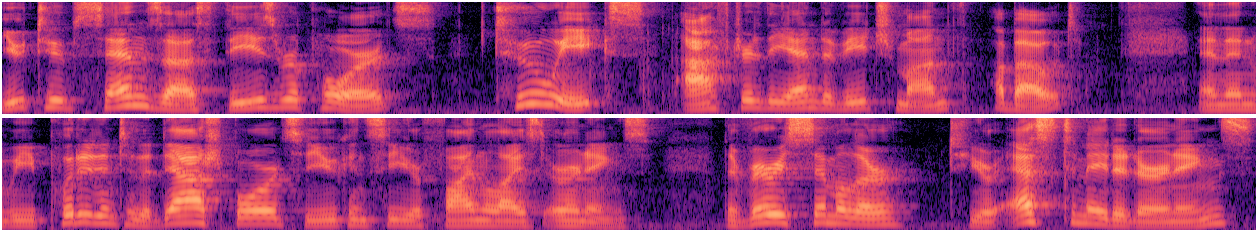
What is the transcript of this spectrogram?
YouTube sends us these reports two weeks after the end of each month, about, and then we put it into the dashboard so you can see your finalized earnings. They're very similar to your estimated earnings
